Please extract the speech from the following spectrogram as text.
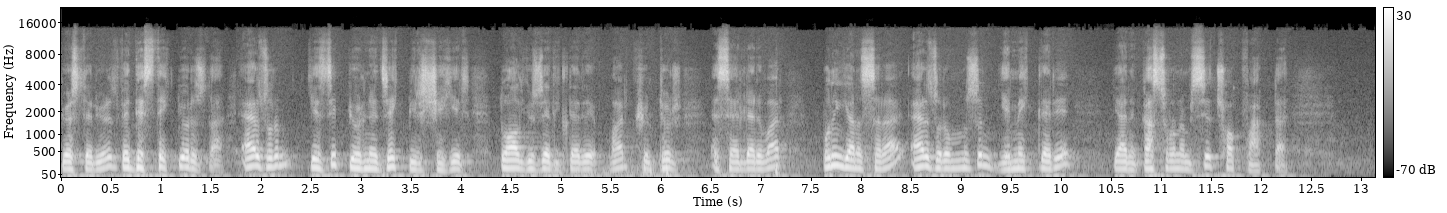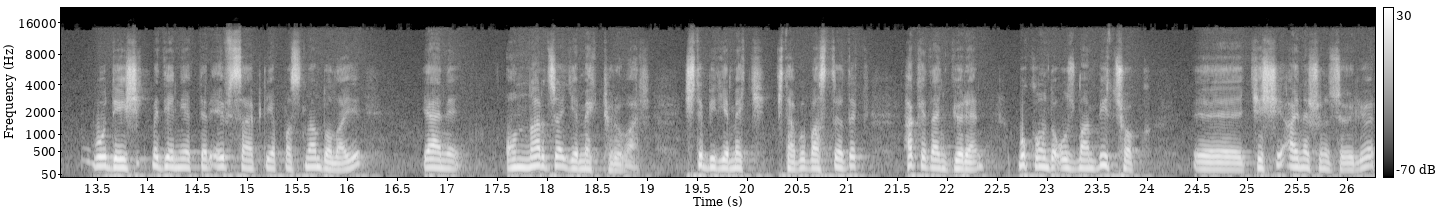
gösteriyoruz ve destekliyoruz da. Erzurum gezip görünecek bir şehir. Doğal güzellikleri var, kültür eserleri var. Bunun yanı sıra Erzurum'umuzun yemekleri yani gastronomisi çok farklı. Bu değişik medeniyetler ev sahipliği yapmasından dolayı yani onlarca yemek türü var. İşte bir yemek kitabı bastırdık. Hakikaten gören, bu konuda uzman birçok e, kişi aynı şunu söylüyor.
